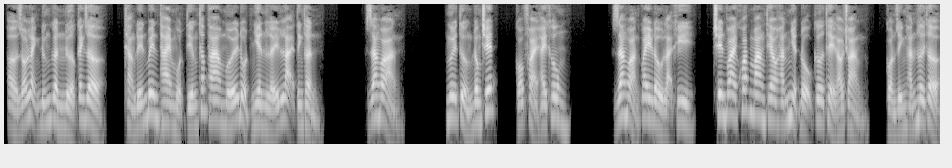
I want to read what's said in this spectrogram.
Ở gió lạnh đứng gần nửa canh giờ, thẳng đến bên thai một tiếng thấp tha mới đột nhiên lấy lại tinh thần. Giang Hoản, ngươi tưởng đông chết, có phải hay không? Giang Hoảng quay đầu lại khi, trên vai khoác mang theo hắn nhiệt độ cơ thể áo choàng, còn dính hắn hơi thở.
